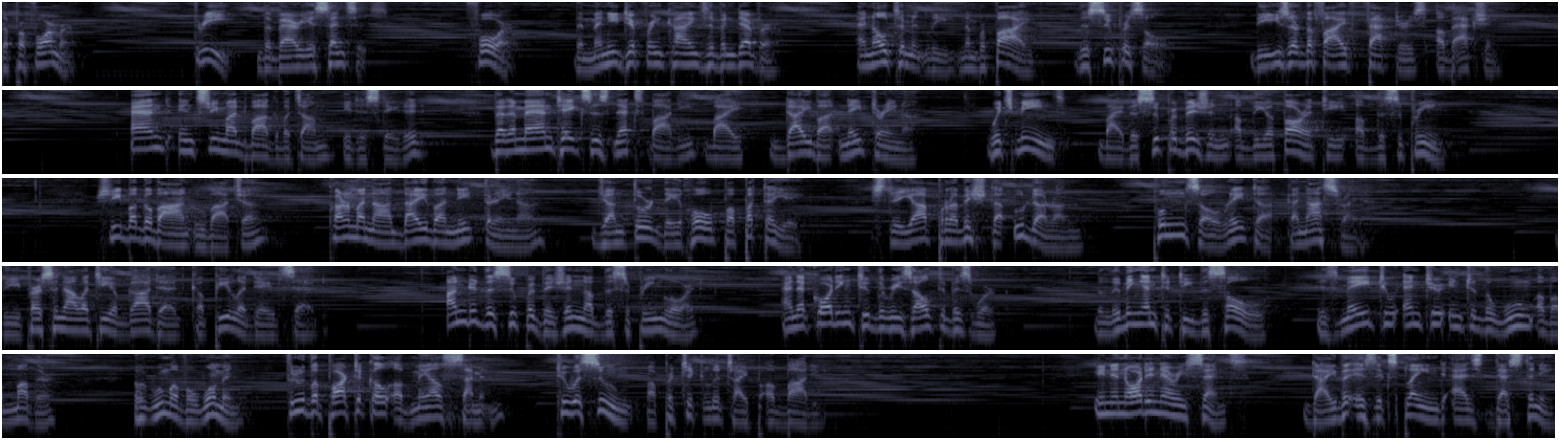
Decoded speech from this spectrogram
the performer. Three, the various senses. Four, the many different kinds of endeavor. And ultimately, number five, the supersoul. These are the five factors of action. And in Srimad Bhagavatam, it is stated that a man takes his next body by Daiva Netrena, which means by the supervision of the authority of the Supreme. Sri Bhagavan Uvacha Karmana Daiva Netrena Jantur Deho Papataye Striya Pravishta Udarang Pungso Reta Kanasraya. The personality of Godhead, Kapila Dev said, Under the supervision of the Supreme Lord, and according to the result of his work, the living entity, the soul, is made to enter into the womb of a mother, a womb of a woman, through the particle of male semen to assume a particular type of body. In an ordinary sense, Daiva is explained as destiny.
